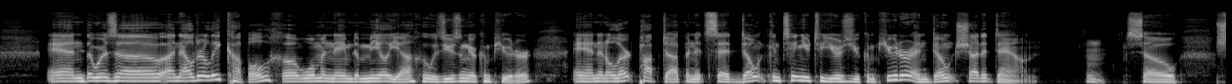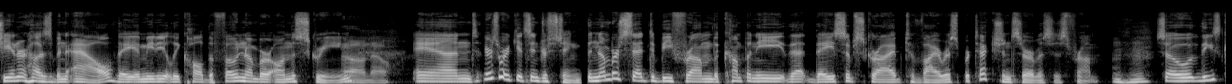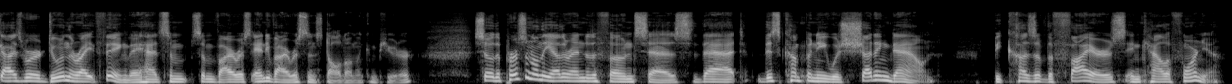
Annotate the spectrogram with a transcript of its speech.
And there was a, an elderly couple, a woman named Amelia, who was using her computer, and an alert popped up and it said, Don't continue to use your computer and don't shut it down. Hmm. So she and her husband, Al, they immediately called the phone number on the screen. Oh, no. And here's where it gets interesting. The number said to be from the company that they subscribe to virus protection services from. Mm-hmm. So these guys were doing the right thing. They had some some virus antivirus installed on the computer. So the person on the other end of the phone says that this company was shutting down because of the fires in California.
